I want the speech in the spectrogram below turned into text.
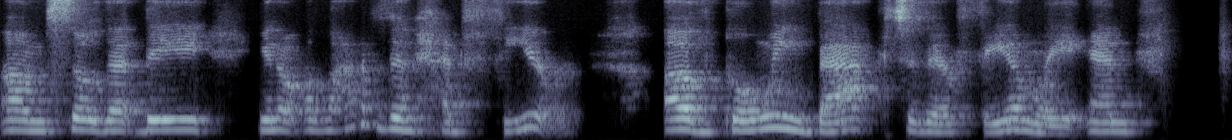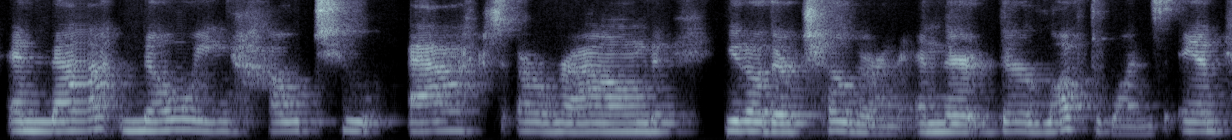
um, so that they, you know, a lot of them had fear of going back to their family and and not knowing how to act around you know their children and their their loved ones. And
